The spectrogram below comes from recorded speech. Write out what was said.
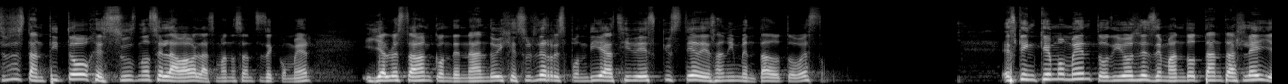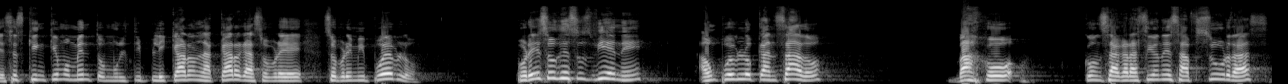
Entonces, tantito Jesús no se lavaba las manos antes de comer y ya lo estaban condenando y Jesús les respondía así es que ustedes han inventado todo esto. Es que en qué momento Dios les demandó tantas leyes, es que en qué momento multiplicaron la carga sobre, sobre mi pueblo. Por eso Jesús viene a un pueblo cansado, bajo consagraciones absurdas,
